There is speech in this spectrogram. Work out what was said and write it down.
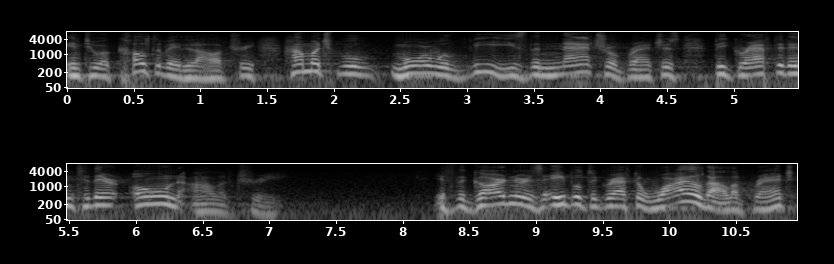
into a cultivated olive tree, how much more will these, the natural branches, be grafted into their own olive tree? If the gardener is able to graft a wild olive branch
